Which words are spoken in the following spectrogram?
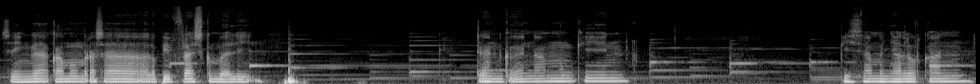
sehingga kamu merasa lebih fresh kembali dan keenam mungkin bisa menyalurkan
